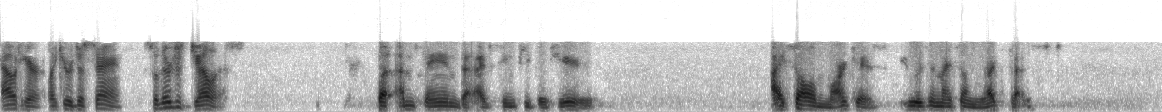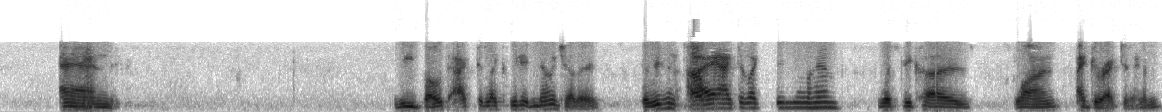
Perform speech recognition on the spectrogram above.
out here, like you were just saying. So they're just jealous. But I'm saying that I've seen people here. I saw Marcus, who was in my son Wreckfest, mm-hmm. and we both acted like we didn't know each other. The reason. I acted like I didn't know him was because one, I directed him.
